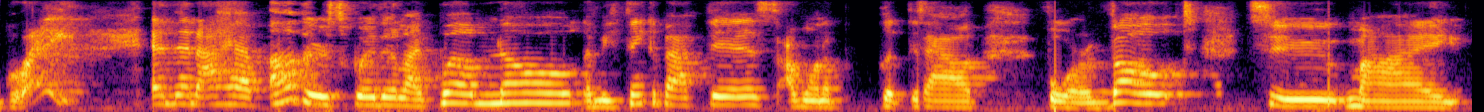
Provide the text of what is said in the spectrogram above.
Great. And then I have others where they're like, well, no, let me think about this. I want to put this out for a vote to my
